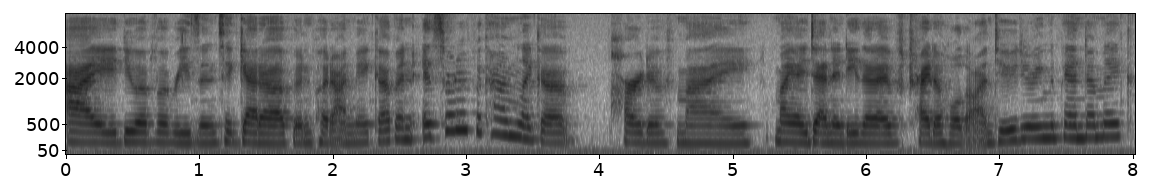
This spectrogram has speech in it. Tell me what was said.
I do have a reason to get up and put on makeup, and it's sort of become like a part of my my identity that I've tried to hold on to during the pandemic.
